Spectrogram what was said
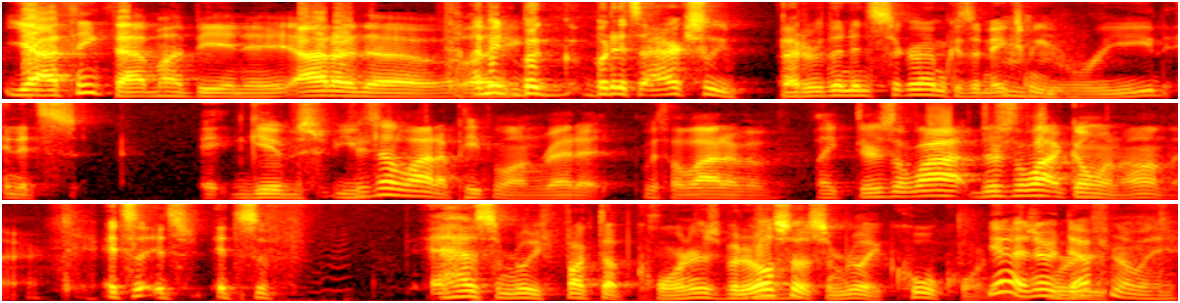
Yeah, I think that might be an. I don't know. I mean, but but it's actually better than Instagram because it makes me mm-hmm. read and it's it gives you there's a lot of people on Reddit with a lot of like. There's a lot. There's a lot going on there. it's it's it's a it has some really fucked up corners, but it also mm-hmm. has some really cool corners. Yeah, no, where, definitely.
